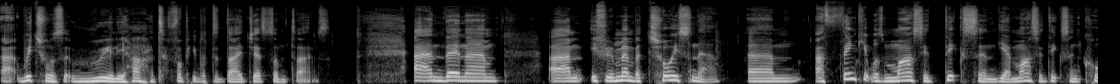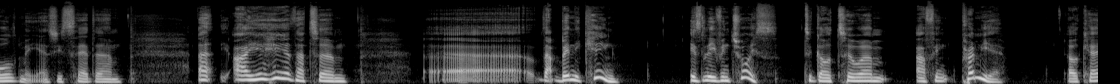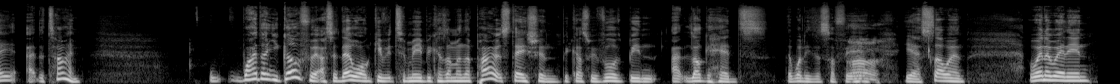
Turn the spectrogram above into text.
uh, which was really hard for people to digest sometimes. And then, um, um, if you remember Choice now, um, I think it was Marcia Dixon. Yeah, Marcia Dixon called me and she said, um, uh, "I hear that um, uh, that Benny King is leaving Choice to go to, um, I think, Premier. Okay, at the time." Why don't you go for it? I said they won't give it to me because I'm on the pirate station because we've all been at loggerheads, the one in the Sophia. Oh. Yeah, so um, when I went in,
